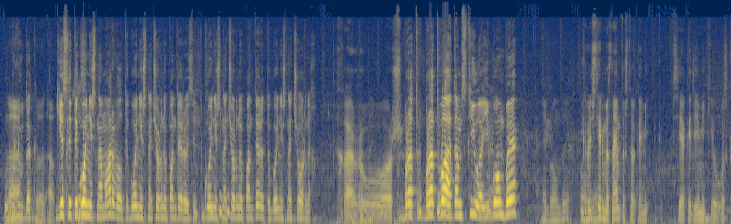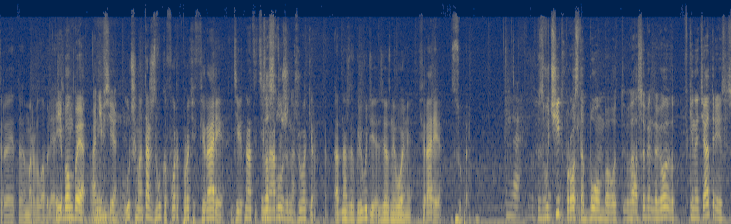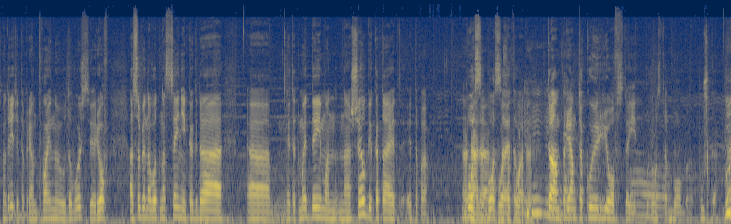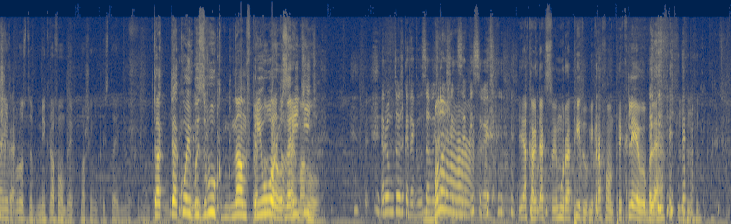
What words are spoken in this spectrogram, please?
Ублюдок. э, а- Если ты гонишь на Марвел, ты гонишь на Черную Пантеру. Если ты гонишь на Черную Пантеру, ты гонишь на черных. Хорош. Брат, братва отомстила и бомбе. Короче, теперь мы знаем то, что коми- все академики Оскара это Марвел блядь. И бомбе, они все. Лучший монтаж звука Форд против Феррари 1917. Заслуженно. Джокер. Однажды в Голливуде Звездные войны. Феррари супер. Да. звучит просто бомба. Вот особенно вот в кинотеатре, если смотреть, это прям двойное удовольствие. Рев. Особенно вот на сцене, когда э, этот Мэтт Деймон на Шелби катает этого А, босса, да, да, босса, босса этого. Форда. Там да. прям такой рев стоит, О. просто бомба. Пушка. Да, они Пушка. просто микрофон, блядь, к машине приставили. ну, Так, такой бы звук нам в Приору зарядить. Ром тоже, когда голосовые машины записывает. Я когда к своему рапиду микрофон приклеиваю, бля.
